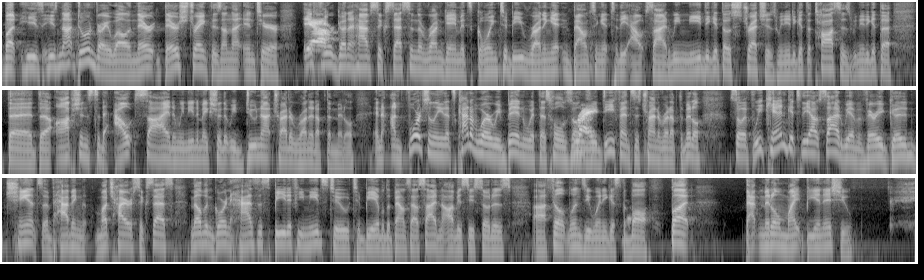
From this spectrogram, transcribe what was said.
but he's he's not doing very well and their their strength is on that interior. If yeah. we're going to have success in the run game it's going to be running it and bouncing it to the outside. We need to get those stretches. We need to get the tosses. We need to get the the the options to the outside and we need to make sure that we do not try to run it up the middle. And unfortunately that's kind of where we've been with this whole zone right. defense is trying to run up the middle. So if we can get to the outside we have a very good chance of having much higher success. Melvin gordon has the speed if he needs to to be able to bounce outside and obviously so does uh, phillip Phillip Lindsay when he gets the ball. But that middle might be an issue.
